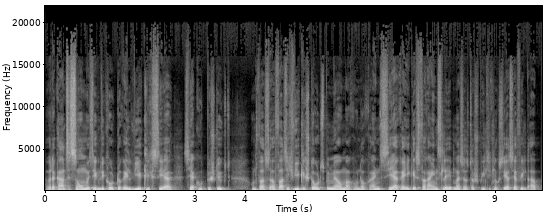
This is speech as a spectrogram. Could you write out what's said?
Aber der ganze Sommer ist irgendwie kulturell wirklich sehr, sehr gut bestückt. Und was, auf was ich wirklich stolz bin, wir haben auch noch ein sehr reges Vereinsleben, also da spielt sich noch sehr, sehr viel ab.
